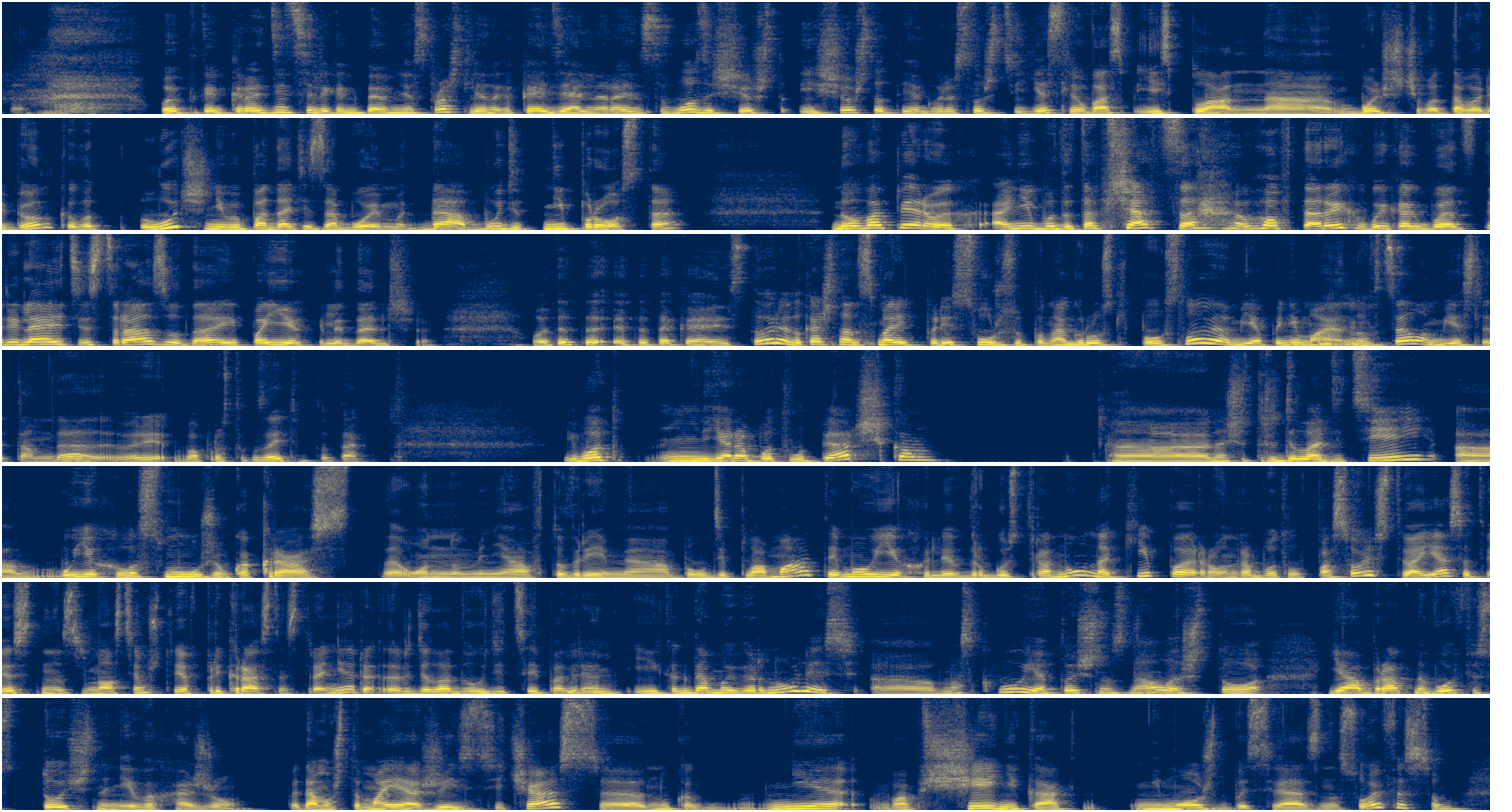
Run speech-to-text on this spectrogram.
Вот как родители, когда меня спрашивают, Лена, какая идеальная разница в возрасте, еще что-то, я говорю, слушайте, если у вас есть план на больше, чем одного ребенка, вот лучше не выпадать из обоймы. Да, будет непросто, но, во-первых, они будут общаться, во-вторых, вы как бы отстреляете сразу, да, и поехали дальше. Вот это, это такая история. Ну, конечно, надо смотреть по ресурсу, по нагрузке, по условиям, я понимаю, mm-hmm. но в целом, если там, да, вопрос только за этим, то так. И вот я работала пиарщиком, значит, родила детей, а, уехала с мужем как раз, он у меня в то время был дипломат, и мы уехали в другую страну, на Кипр, он работал в посольстве, а я, соответственно, занималась тем, что я в прекрасной стране родила двух детей подряд. Mm-hmm. И когда мы вернулись а, в Москву, я точно знала, что я обратно в офис точно не выхожу, потому что моя жизнь сейчас, ну, как не, вообще никак не может быть связана с офисом,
